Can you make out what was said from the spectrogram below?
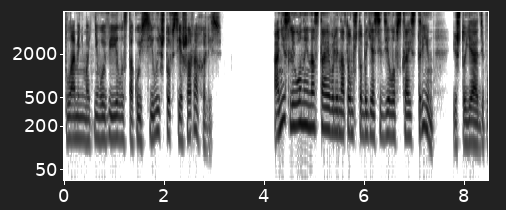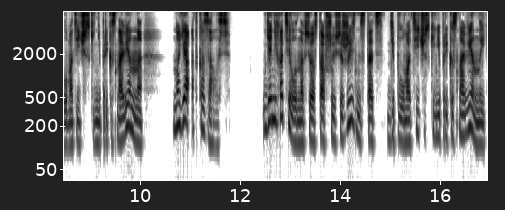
пламенем от него веяло с такой силой, что все шарахались. Они с Леоной настаивали на том, чтобы я сидела в Скайстрим и что я дипломатически неприкосновенна, но я отказалась. Я не хотела на всю оставшуюся жизнь стать дипломатически неприкосновенной,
